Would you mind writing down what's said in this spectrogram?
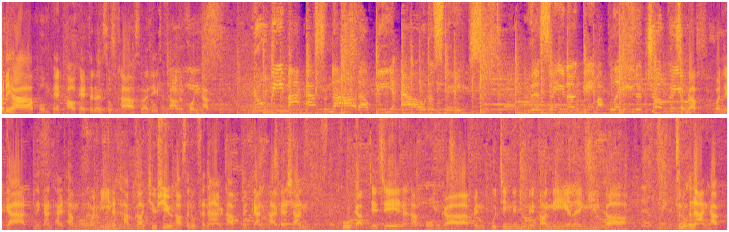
วัสดีครับ ผมเพชรเผ่าเพชรเจริญสุขครับ สวัสดีสาวๆทุกคนครับ You'll be my astronaut, I'll be your outer space. This ain't a game I play to choke you. สำหรับบรรยากาศในการถ่ายทำของวันนี้นะครับ ก็ชิลๆครับสนุกสนานครับ เป็นการถ่ายแฟชั่นคู่กับเจเจนะครับ ผมก็เป็นคู่จิ้นกันอยู่ในตอนนี้อะไรอย่างนี้ก็สนุกสนานครับเฮ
